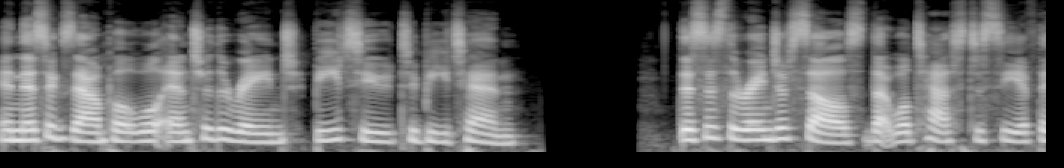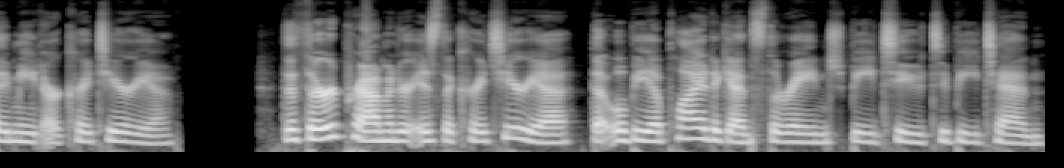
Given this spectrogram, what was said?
In this example, we'll enter the range B2 to B10. This is the range of cells that we'll test to see if they meet our criteria. The third parameter is the criteria that will be applied against the range B2 to B10.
